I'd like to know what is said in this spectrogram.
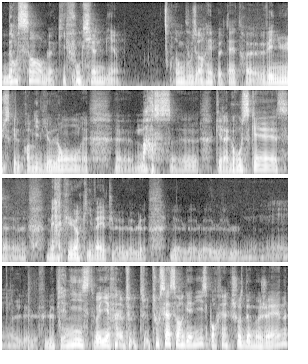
d'ensemble qui fonctionne bien. Donc vous aurez peut-être euh, Vénus qui est le premier violon, euh, euh, Mars qui est la grosse caisse, Mercure qui va être le, le, pianiste, vous voyez, enfin, tout ça s'organise pour faire quelque chose d'homogène,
